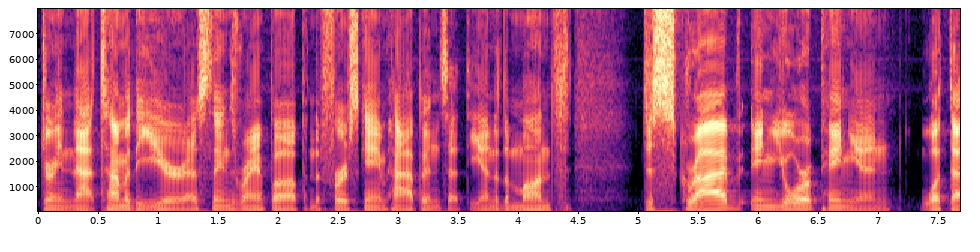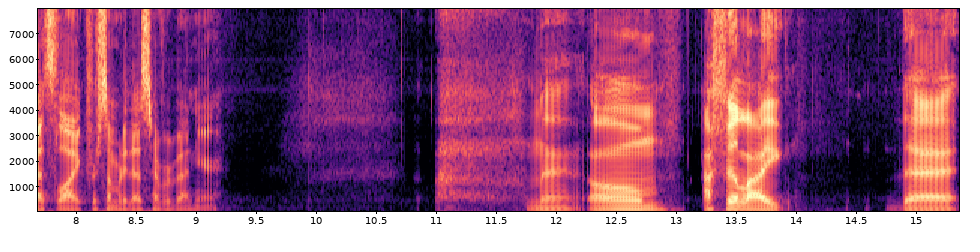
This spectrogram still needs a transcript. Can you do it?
during that time of the year, as things ramp up and the first game happens at the end of the month, describe in your opinion what that's like for somebody that's never been here. Man, um, I feel like that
